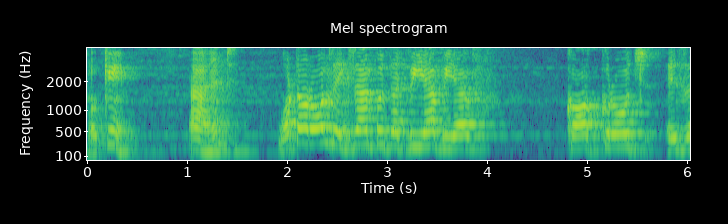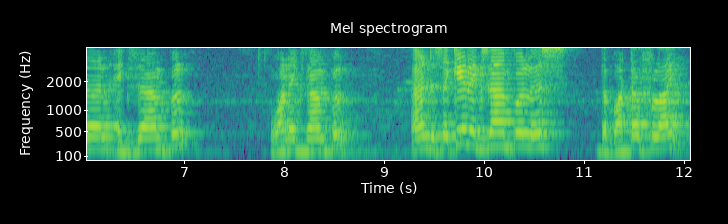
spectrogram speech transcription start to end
Okay. And what are all the examples that we have? We have cockroach is an example. One example. And the second example is the butterfly.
